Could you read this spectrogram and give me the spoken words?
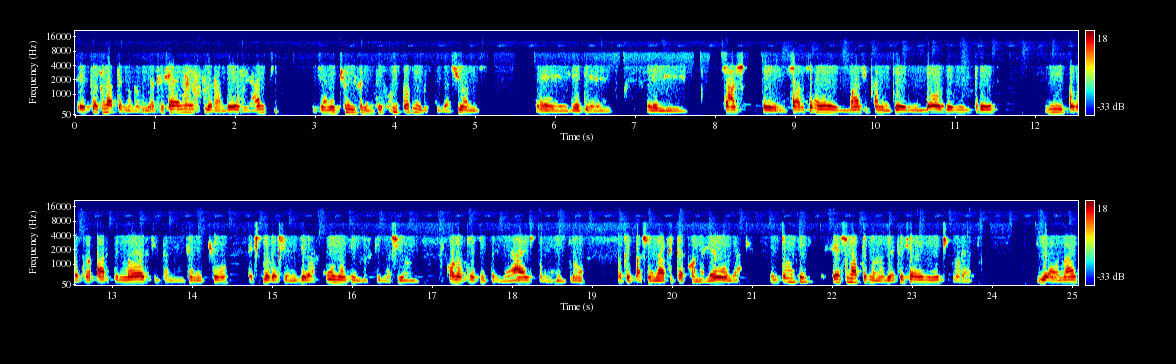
esta es una tecnología que se ha venido explorando desde antes. Y se han hecho diferentes tipos de investigaciones, eh, desde el SARS, el SARS eh, básicamente 2002, 2003, y por otra parte MERS y también se han hecho exploraciones de vacunas e investigación con otras enfermedades, por ejemplo, lo que pasó en África con el ébola. Entonces, es una tecnología que se ha venido explorando. Y además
